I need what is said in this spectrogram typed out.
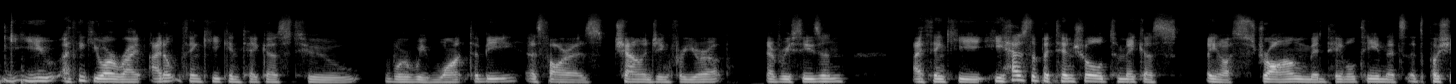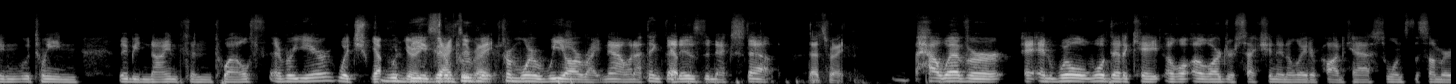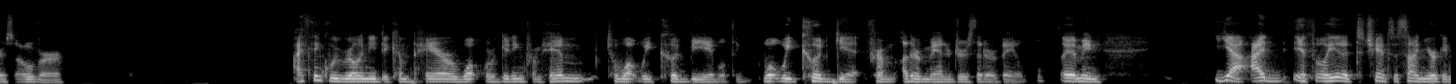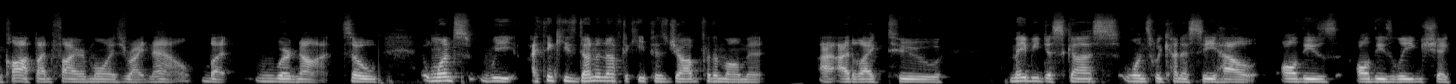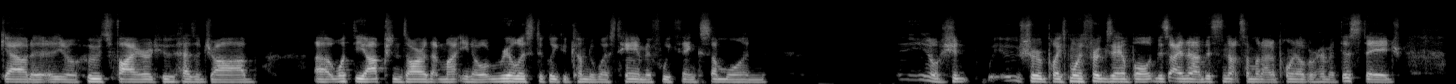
you I think you are right. I don't think he can take us to where we want to be as far as challenging for Europe every season. I think he he has the potential to make us you know a strong mid-table team that's that's pushing between maybe ninth and twelfth every year, which yep, would be a exactly good improvement right. from where we are right now. And I think that yep. is the next step. That's right. However, and we'll we'll dedicate a, a larger section in a later podcast once the summer is over. I think we really need to compare what we're getting from him to what we could be able to what we could get from other managers that are available. I mean, yeah, I'd if we had a chance to sign Jurgen Klopp, I'd fire Moyes right now, but we're not. So once we I think he's done enough to keep his job for the moment I, I'd like to maybe discuss once we kind of see how all these all these leagues shake out. Uh, you know, who's fired, who has a job, uh, what the options are that might you know realistically could come to West Ham if we think someone you know should should replace Moyes. For example, this I know this is not someone I'd point over him at this stage,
